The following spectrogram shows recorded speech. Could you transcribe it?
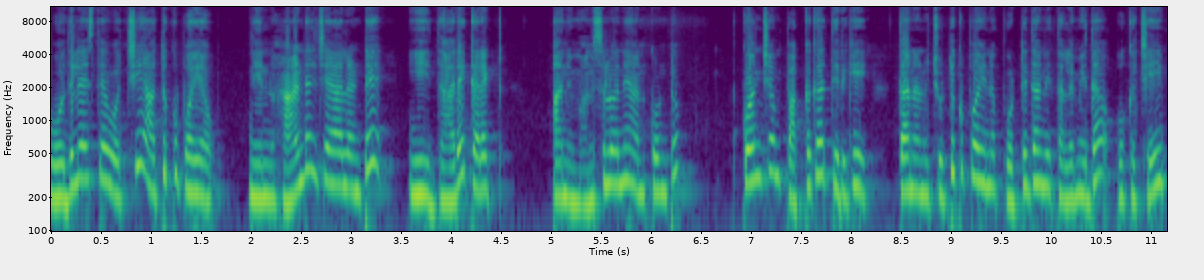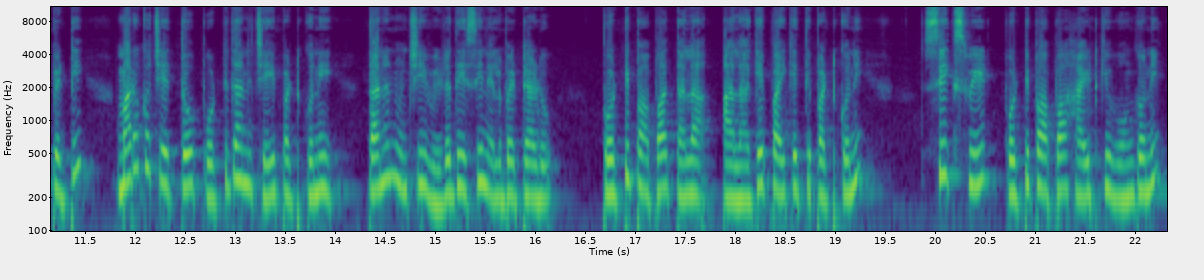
వదిలేస్తే వచ్చి అతుక్కుపోయావు. నిన్ను హ్యాండిల్ చేయాలంటే ఈ దారే కరెక్ట్ అని మనసులోనే అనుకుంటూ కొంచెం పక్కగా తిరిగి తనను చుట్టుకుపోయిన పొట్టిదాని తల మీద ఒక చేయి పెట్టి మరొక చేత్తో పొట్టిదాని చేయి పట్టుకుని తన నుంచి విడదీసి నిలబెట్టాడు. పొట్టిపాప తల అలాగే పైకెత్తి పట్టుకొని సిక్స్ ఫీట్ పొట్టిపాప హైట్కి వంగొని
